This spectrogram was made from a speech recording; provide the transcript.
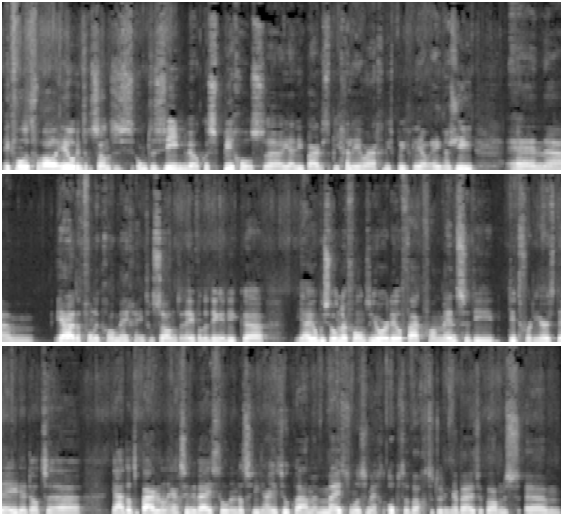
Ik vond het vooral heel interessant om te zien welke spiegels, uh, ja, die paarden spiegelen heel erg, die spiegelen jouw energie. En um, ja, dat vond ik gewoon mega interessant. En een van de dingen die ik uh, ja, heel bijzonder vond, je hoorde heel vaak van mensen die dit voor het eerst deden, dat, ja, dat de paarden dan ergens in de wei stonden en dat ze die naar je toe kwamen. En bij mij stonden ze me echt op te wachten toen ik naar buiten kwam. Dus um,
